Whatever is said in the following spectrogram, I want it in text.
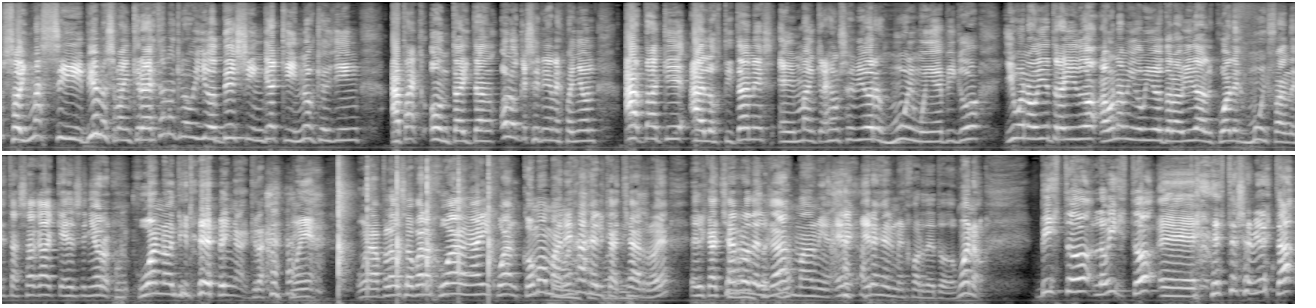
Soy Masi, bienvenidos a Minecraft, estamos aquí en un vídeo de Shingeki no Kyojin Attack on Titan, o lo que sería en español Ataque a los titanes en Minecraft. Es un servidor muy muy épico. Y bueno, hoy he traído a un amigo mío de toda la vida Al cual es muy fan de esta saga, que es el señor Juan93. Venga, muy bien. Un aplauso para Juan, ahí Juan, ¿cómo manejas el cacharro, eh? El cacharro del gas, madre mía, eres, eres el mejor de todos. Bueno, Visto lo visto, eh, este servidor está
